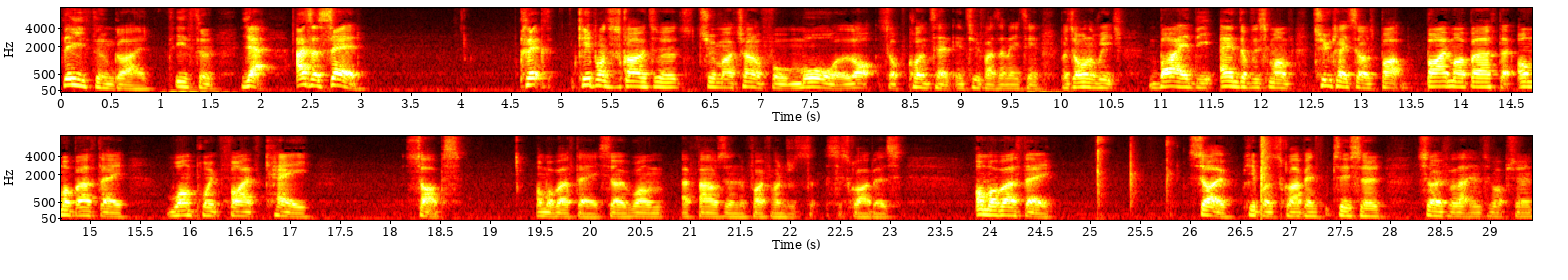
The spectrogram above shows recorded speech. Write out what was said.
See you soon, guys. See you soon. Yeah, as I said, click. Keep on subscribing to to my channel for more lots of content in 2018. But I want to reach by the end of this month 2k subs. But by my birthday, on my birthday, 1.5k subs on my birthday. So one a thousand and five hundred subscribers on my birthday. So keep on subscribing. See you soon. Sorry for that interruption.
